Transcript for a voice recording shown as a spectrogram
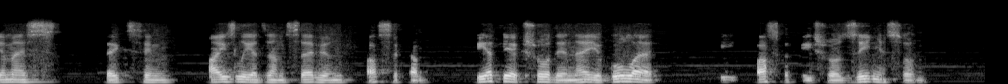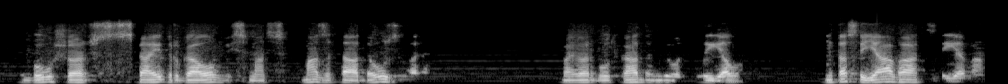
ja mēs, teiksim, aizliedzam sevi un pasakam, pietiek šodien eju gulēt, paskatīšos ziņas un būšu ar skaidru galvu vismaz maza tāda uzvara. Vai varbūt kādam ļoti liela. Un tas ir jāvārds Dievam.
